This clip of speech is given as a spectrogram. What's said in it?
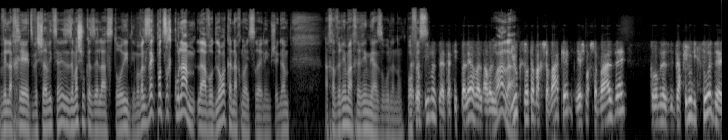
ולחץ ושרביט צנית, זה, זה משהו כזה לאסטרואידים. אבל זה פה צריך כולם לעבוד, לא רק אנחנו הישראלים, שגם החברים האחרים יעזרו לנו. אז פרופס... עובדים על זה, אתה תתפלא, אבל, אבל וואלה. בדיוק זאת המחשבה, כן, יש מחשבה על זה, קוראים לזה, ואפילו ניסו את זה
